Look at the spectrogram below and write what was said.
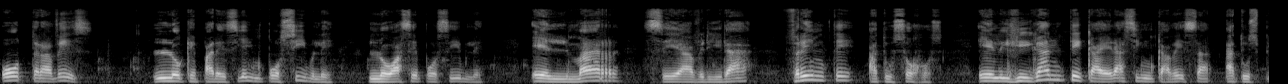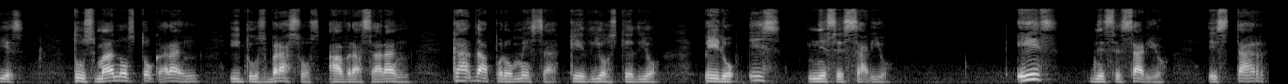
otra vez lo que parecía imposible lo hace posible. El mar se abrirá frente a tus ojos el gigante caerá sin cabeza a tus pies. Tus manos tocarán y tus brazos abrazarán cada promesa que Dios te dio, pero es necesario, es necesario estar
